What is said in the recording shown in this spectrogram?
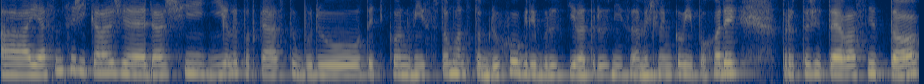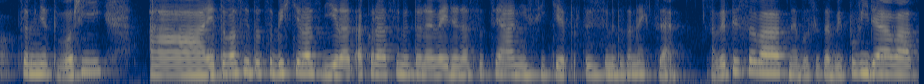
A já jsem si říkala, že další díly podcastu budu teď víc v tomhle tom duchu, kdy budu sdílet různý své myšlenkové pochody, protože to je vlastně to, co mě tvoří a je to vlastně to, co bych chtěla sdílet, akorát se mi to nevejde na sociální sítě, protože se mi to tam nechce vypisovat nebo se tam vypovídávat.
